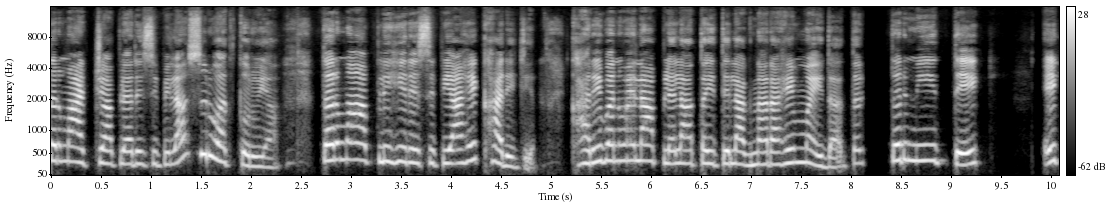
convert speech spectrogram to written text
तर मग आजच्या आपल्या रेसिपीला सुरुवात करूया. तर मग आपली ही रेसिपी आहे खारीची. खारी बनवायला आपल्याला आता इथे लागणार आहे मैदा. तर तर मी इथे एक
